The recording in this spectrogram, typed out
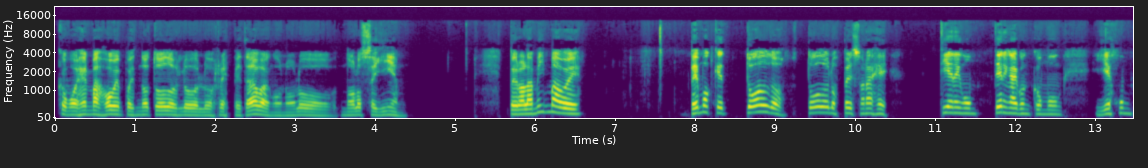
como es el más joven, pues no todos lo, respetaban o no lo, no lo seguían. Pero a la misma vez, vemos que todos, todos los personajes tienen, un, tienen algo en común y es un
